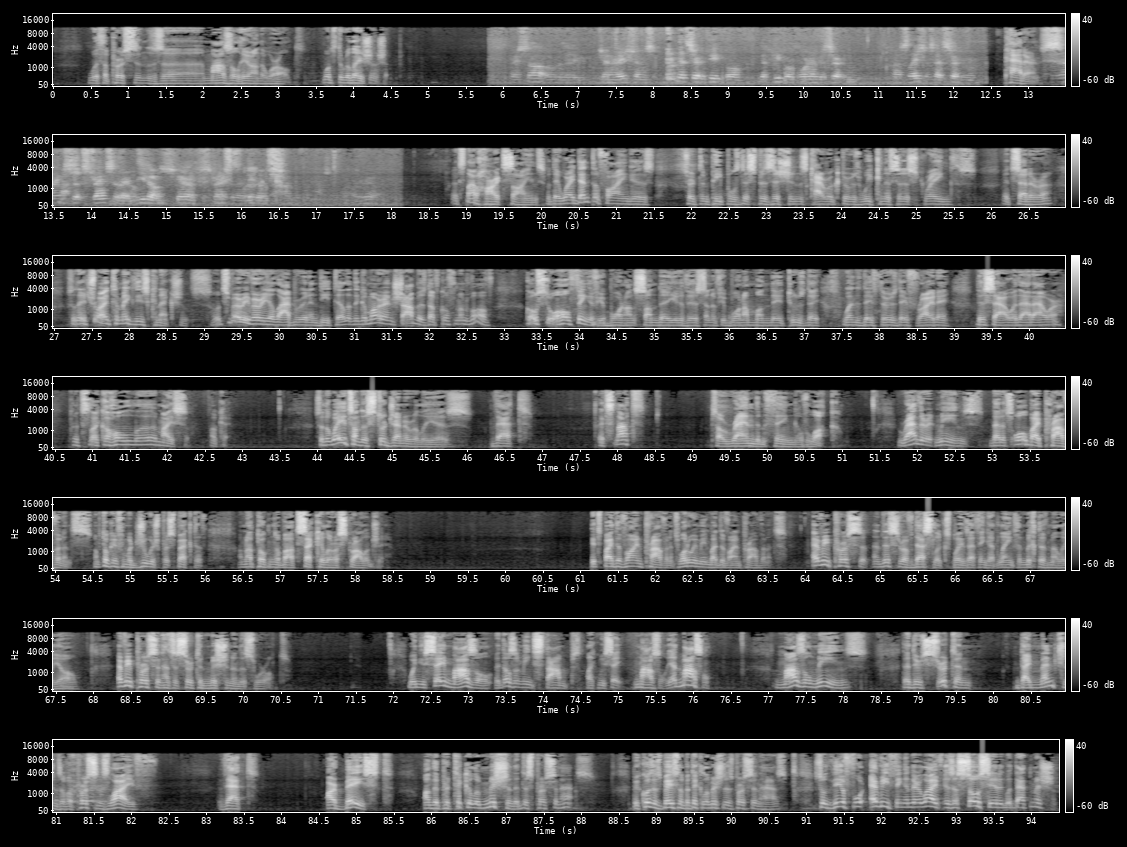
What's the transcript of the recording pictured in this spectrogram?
with a person's uh, mazel here on the world? What's the relationship? I saw over the generations that certain people, that people born under certain constellations had certain Patterns. strengths, in their lidos, strengths in their lidos. It's not hard science, but they were identifying as certain people's dispositions, characters, weaknesses, strengths, etc. So they tried to make these connections. So it's very, very elaborate and detailed. And the Gemara in Shabbos, Daf Kuf Vav, goes through a whole thing. If you're born on Sunday, you're this, and if you're born on Monday, Tuesday, Wednesday, Thursday, Friday, this hour, that hour. It's like a whole uh, mice. Okay. So the way it's understood generally is that it's not it's a random thing of luck. Rather, it means that it's all by providence. I'm talking from a Jewish perspective. I'm not talking about secular astrology. It's by divine providence. What do we mean by divine providence? Every person, and this Rav Dessler explains, I think, at length in Michtav Meliyo, every person has a certain mission in this world. When you say mazel, it doesn't mean stamps like we say mazel. You had mazel. Mazel means that there's certain dimensions of a person's life that are based on the particular mission that this person has. Because it's based on a particular mission this person has, so therefore everything in their life is associated with that mission.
